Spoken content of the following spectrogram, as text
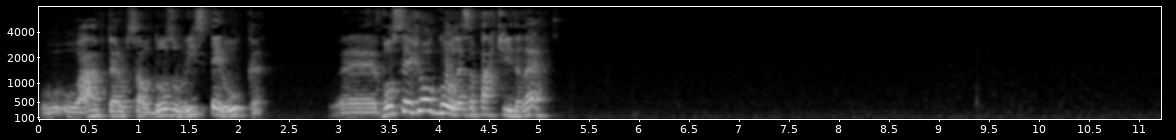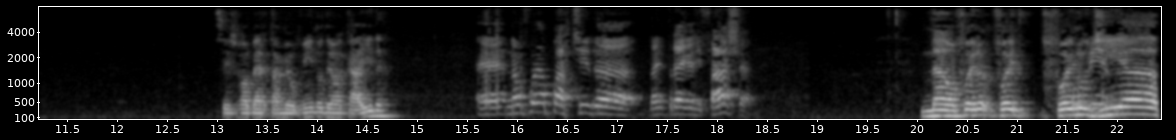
O, o árbitro era o saudoso Luiz Peruca. É, você jogou nessa partida, né? Não sei se o Roberto está me ouvindo, deu uma caída. É, não foi a partida da entrega de faixa? Não, foi, foi, foi no dia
